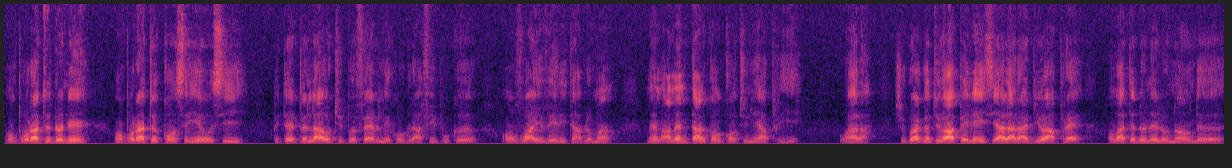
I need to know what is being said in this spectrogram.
on pourra te donner, on pourra te conseiller aussi, peut-être là où tu peux faire l'échographie pour que on voie véritablement, même en même temps qu'on continue à prier. Voilà. Je crois que tu vas appeler ici à la radio après. On va te donner le nom de.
